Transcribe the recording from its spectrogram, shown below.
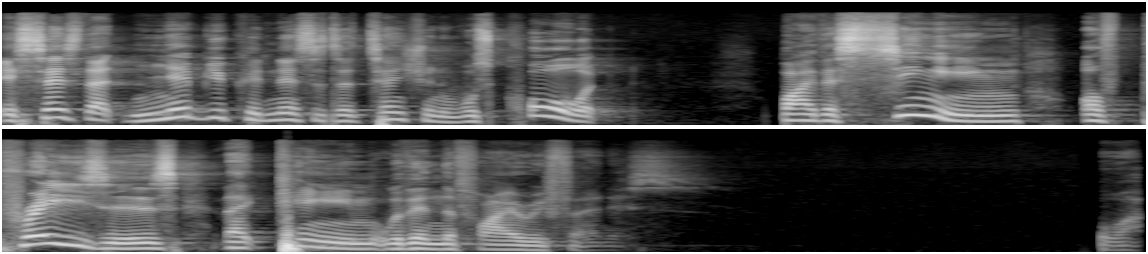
it says that Nebuchadnezzar's attention was caught by the singing of praises that came within the fiery furnace. Wow.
